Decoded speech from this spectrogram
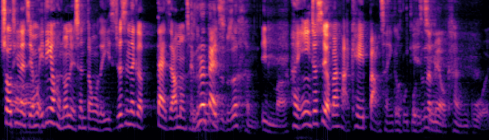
收听的节目，一定有很多女生懂我的意思，就是那个袋子要弄成。可是那袋子不是很硬吗？很硬，就是有办法可以绑成一个蝴蝶结。我真的没有看过哎，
